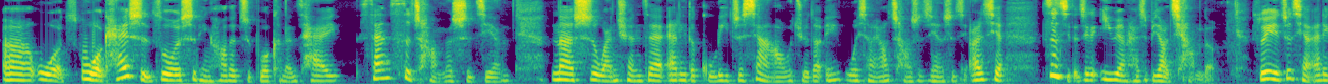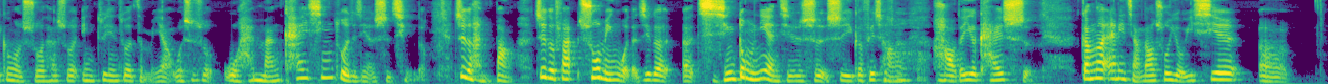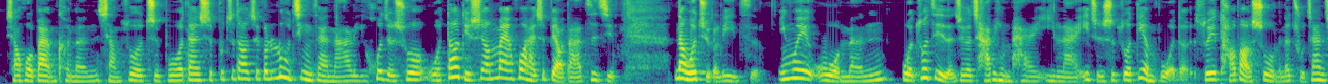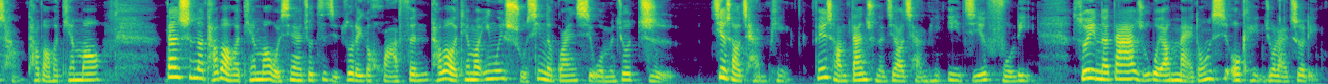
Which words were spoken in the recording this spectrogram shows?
呃，我我开始做视频号的直播，可能才。三四场的时间，那是完全在艾丽的鼓励之下啊，我觉得诶，我想要尝试这件事情，而且自己的这个意愿还是比较强的。所以之前艾丽跟我说，她说诶，你最近做的怎么样？我是说我还蛮开心做这件事情的，这个很棒，这个发说明我的这个呃起心动念其实是是一个非常好的一个开始。刚刚艾丽讲到说有一些呃小伙伴可能想做直播，但是不知道这个路径在哪里，或者说我到底是要卖货还是表达自己。那我举个例子，因为我们我做自己的这个茶品牌以来，一直是做电播的，所以淘宝是我们的主战场，淘宝和天猫。但是呢，淘宝和天猫，我现在就自己做了一个划分，淘宝和天猫因为属性的关系，我们就只介绍产品，非常单纯的介绍产品以及福利。所以呢，大家如果要买东西，OK，你就来这里。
